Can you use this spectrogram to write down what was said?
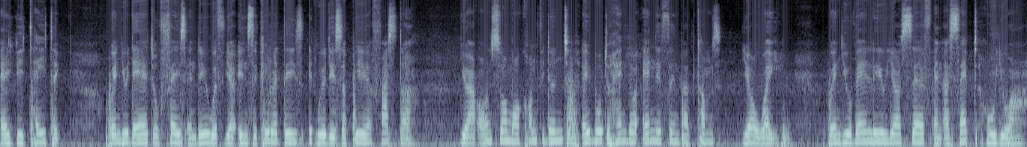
agitated. When you dare to face and deal with your insecurities, it will disappear faster. You are also more confident, able to handle anything that comes your way. When you value yourself and accept who you are.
